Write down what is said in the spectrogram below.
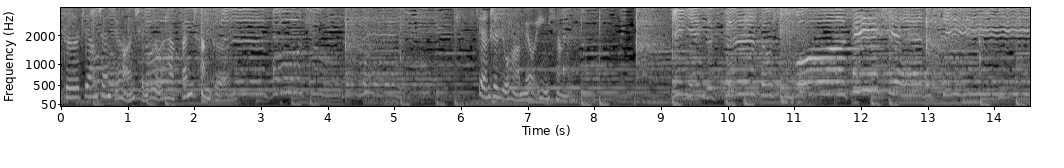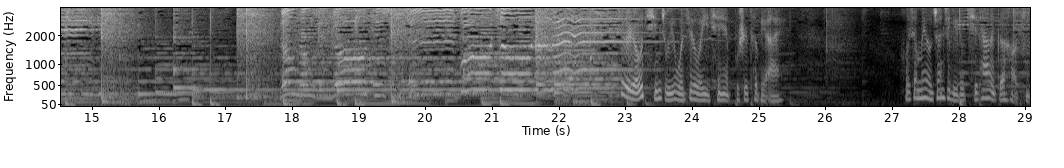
歌这张专辑好像全部都是他翻唱歌，这张专辑我好像没有印象哎。这个柔情主义，我记得我以前也不是特别爱，好像没有专辑里的其他的歌好听。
